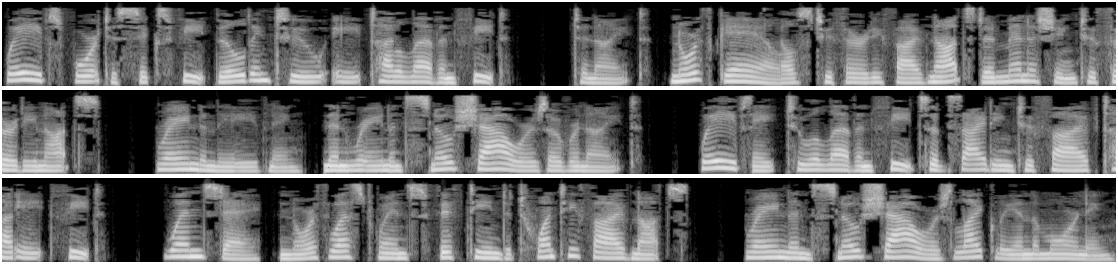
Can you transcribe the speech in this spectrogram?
Waves 4 to 6 feet building to 8 to 11 feet. Tonight, north gales to 35 knots diminishing to 30 knots. Rain in the evening, then rain and snow showers overnight. Waves 8 to 11 feet subsiding to 5 to 8 feet. Wednesday, northwest winds 15 to 25 knots. Rain and snow showers likely in the morning,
